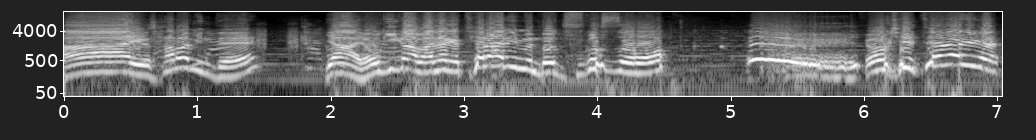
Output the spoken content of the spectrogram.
아 이거 사람인데 야. 여기가 만약에 테란이면 넌 죽었어 여기 테란이면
